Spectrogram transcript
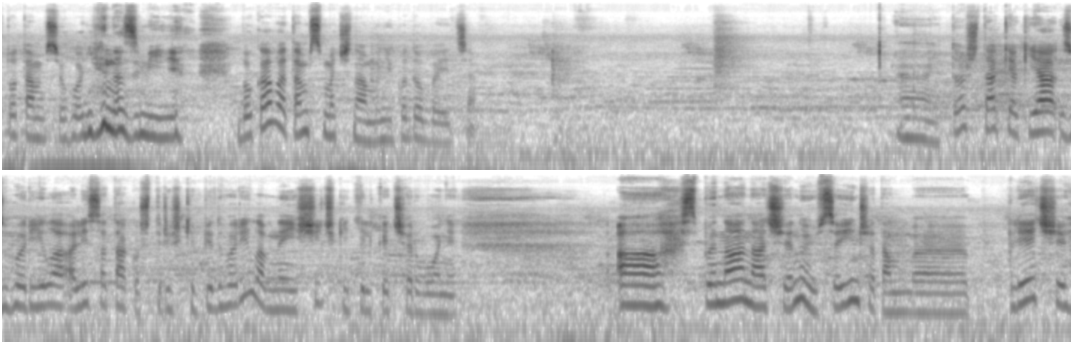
хто там сьогодні на зміні? Бо кава там смачна, мені подобається. Тож, так як я згоріла, Аліса також трішки підгоріла, в неї щічки тільки червоні. А спина, наче, ну і все інше, там е, плечі,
